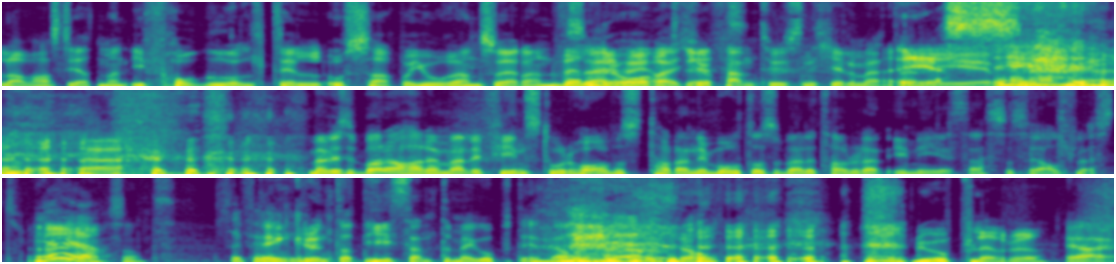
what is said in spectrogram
lav hastighet, men i forhold til oss her på jorden så er det en veldig høy hastighet. så er det over 25 000 km Yes. i Eh, Men hvis du bare har en veldig fin, stor håv, og så tar den imot, og så bare tar du den inn i ISS, og så er alt løst. Ja, ja. sant? Det er en grunn til at de sendte meg opp dit. Jeg hadde full kontroll. Du opplever det. Ja, ja.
